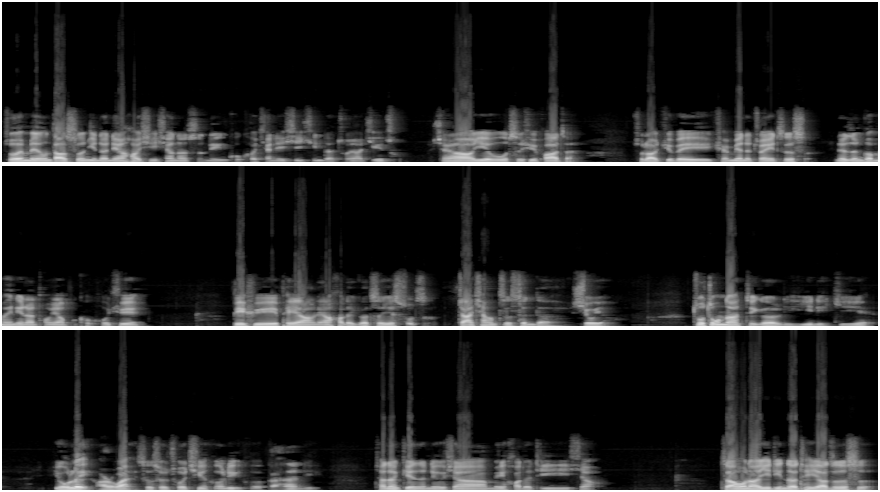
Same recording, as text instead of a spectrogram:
作为美容导师，你的良好形象呢是令顾客建立信心的重要基础。想要业务持续发展，除了具备全面的专业知识，你的人格魅力呢同样不可或缺。必须培养良好的一个职业素质，加强自身的修养，注重呢这个礼仪礼节，由内而外折射出亲和力和感染力。才能给人留下美好的第一印象。掌握了一定的推销知识，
